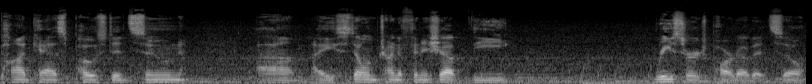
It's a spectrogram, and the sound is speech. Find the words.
podcast posted soon. Um, I still am trying to finish up the research part of it. So,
